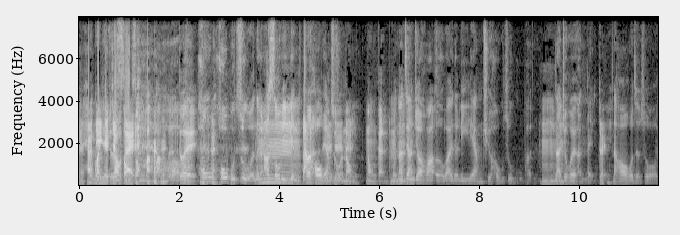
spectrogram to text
他关节就松松朗朗的，对，hold hold 不住了，那个阿手力变大，会 hold 不住那种那种感觉。那这样就要花额外的力量去 hold 住骨盆，嗯，那就会很累。对，然后或者说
